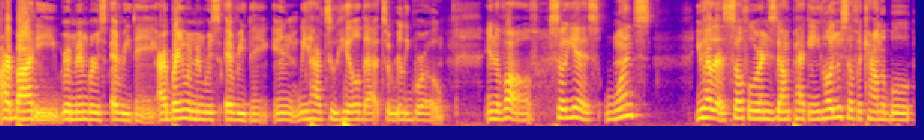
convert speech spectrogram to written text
our body remembers everything. Our brain remembers everything and we have to heal that to really grow and evolve. So yes once you have that self-awareness down pat and you hold yourself accountable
